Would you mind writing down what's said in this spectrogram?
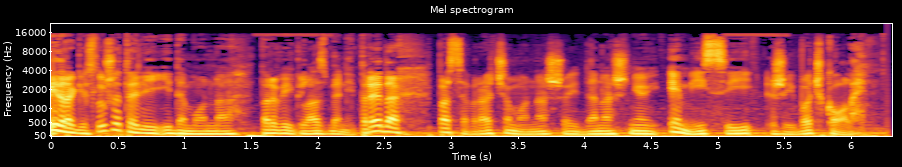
Mi, dragi slušatelji, idemo na prvi glazbeni predah, pa se vraćamo našoj današnjoj emisiji Život škole.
